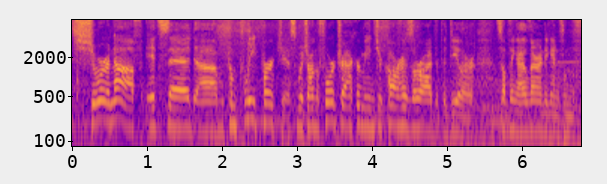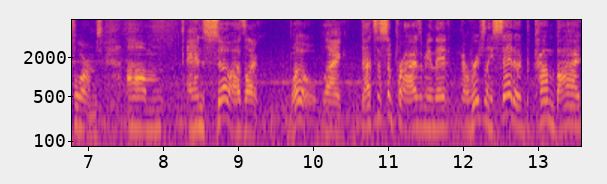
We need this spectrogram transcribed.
sure enough, it said um, complete purchase, which on the Ford tracker means your car has arrived at the dealer. Something I learned again from the forums. Um, and so I was like, whoa, like that's a surprise. I mean, they originally said it would come by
